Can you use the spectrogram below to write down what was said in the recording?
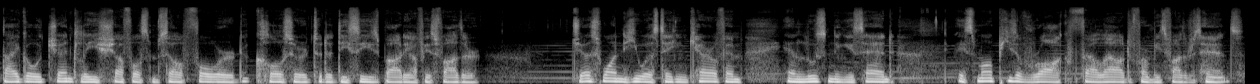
Daigo gently shuffles himself forward closer to the deceased body of his father. Just when he was taking care of him and loosening his hand, a small piece of rock fell out from his father's hands.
